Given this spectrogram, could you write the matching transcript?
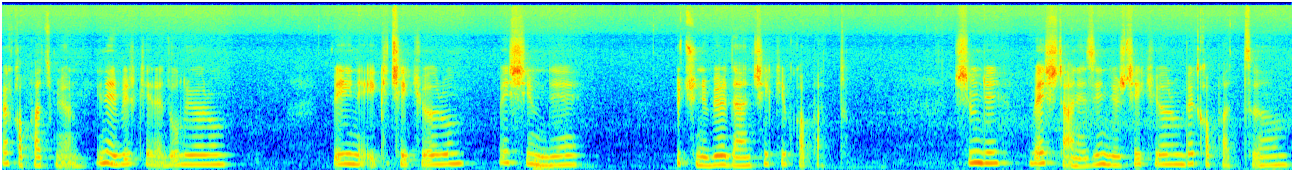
ve kapatmıyorum. Yine bir kere doluyorum ve yine iki çekiyorum ve şimdi üçünü birden çekip kapattım. Şimdi 5 tane zincir çekiyorum ve kapattım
